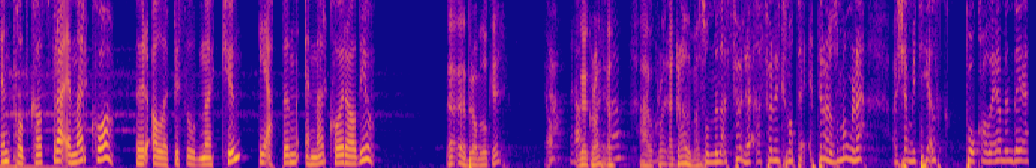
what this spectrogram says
En podkast fra NRK. Hør alle episodene kun i appen NRK Radio. Ja, er det bra med dere? Ja. ja. er klar? Ja. Jeg er jo klar. Jeg gleder meg sånn, men jeg føler, jeg føler liksom at det er et eller annet som mangler. Jeg kommer ikke helt på hva det er, men det er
